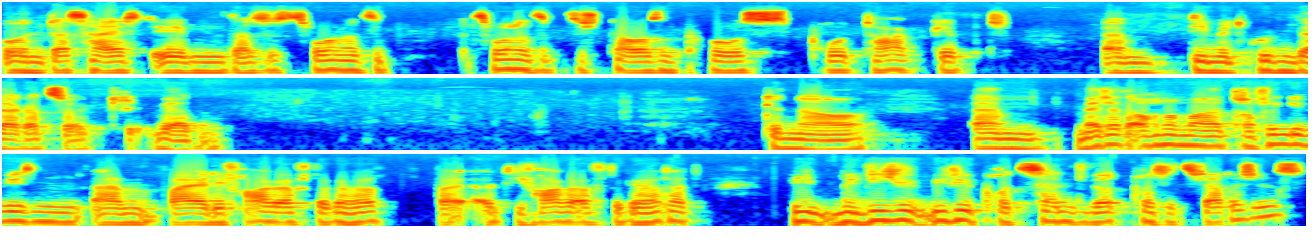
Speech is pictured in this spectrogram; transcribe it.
Und das heißt eben, dass es 270.000 Posts pro Tag gibt, ähm, die mit Gutenberg erzeugt werden. Genau. Ähm, Matt hat auch nochmal darauf hingewiesen, ähm, weil er die Frage öfter gehört, weil die Frage öfter gehört hat, wie, mit wie, wie viel Prozent WordPress jetzt fertig ist.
